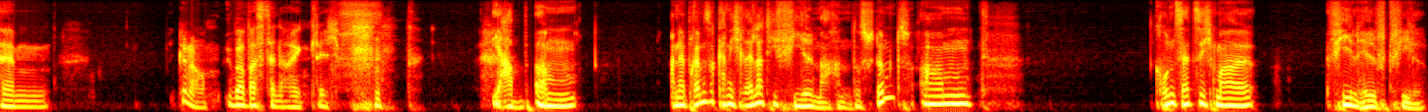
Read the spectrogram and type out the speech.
ähm, genau, über was denn eigentlich? ja, ähm, an der Bremse kann ich relativ viel machen, das stimmt. Ähm, grundsätzlich mal viel hilft viel.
